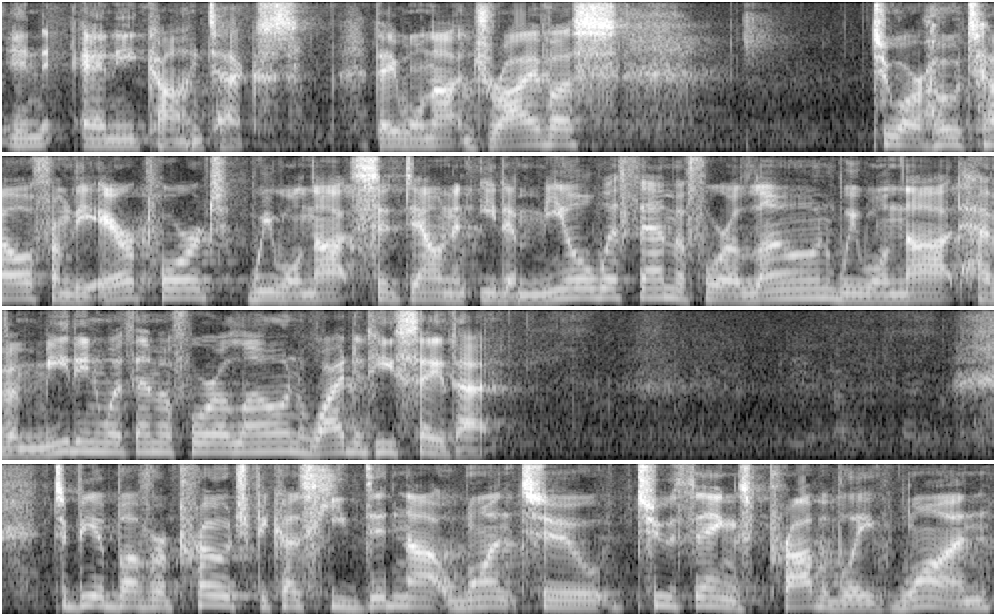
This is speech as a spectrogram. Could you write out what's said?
in any context. They will not drive us to our hotel from the airport. We will not sit down and eat a meal with them if we're alone. We will not have a meeting with them if we're alone. Why did he say that? To be above reproach because he did not want to, two things probably. One,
